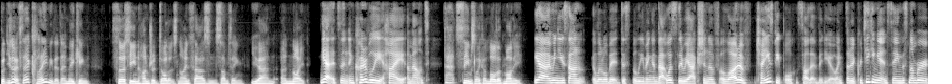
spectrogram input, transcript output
But you know, if they're claiming that they're making $1,300, 9,000 something yuan a night. Yeah, it's an incredibly high amount. That seems like a lot of money. Yeah, I mean, you sound a little bit disbelieving. And that was the reaction of a lot of Chinese people who saw that video and started critiquing it and saying this number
